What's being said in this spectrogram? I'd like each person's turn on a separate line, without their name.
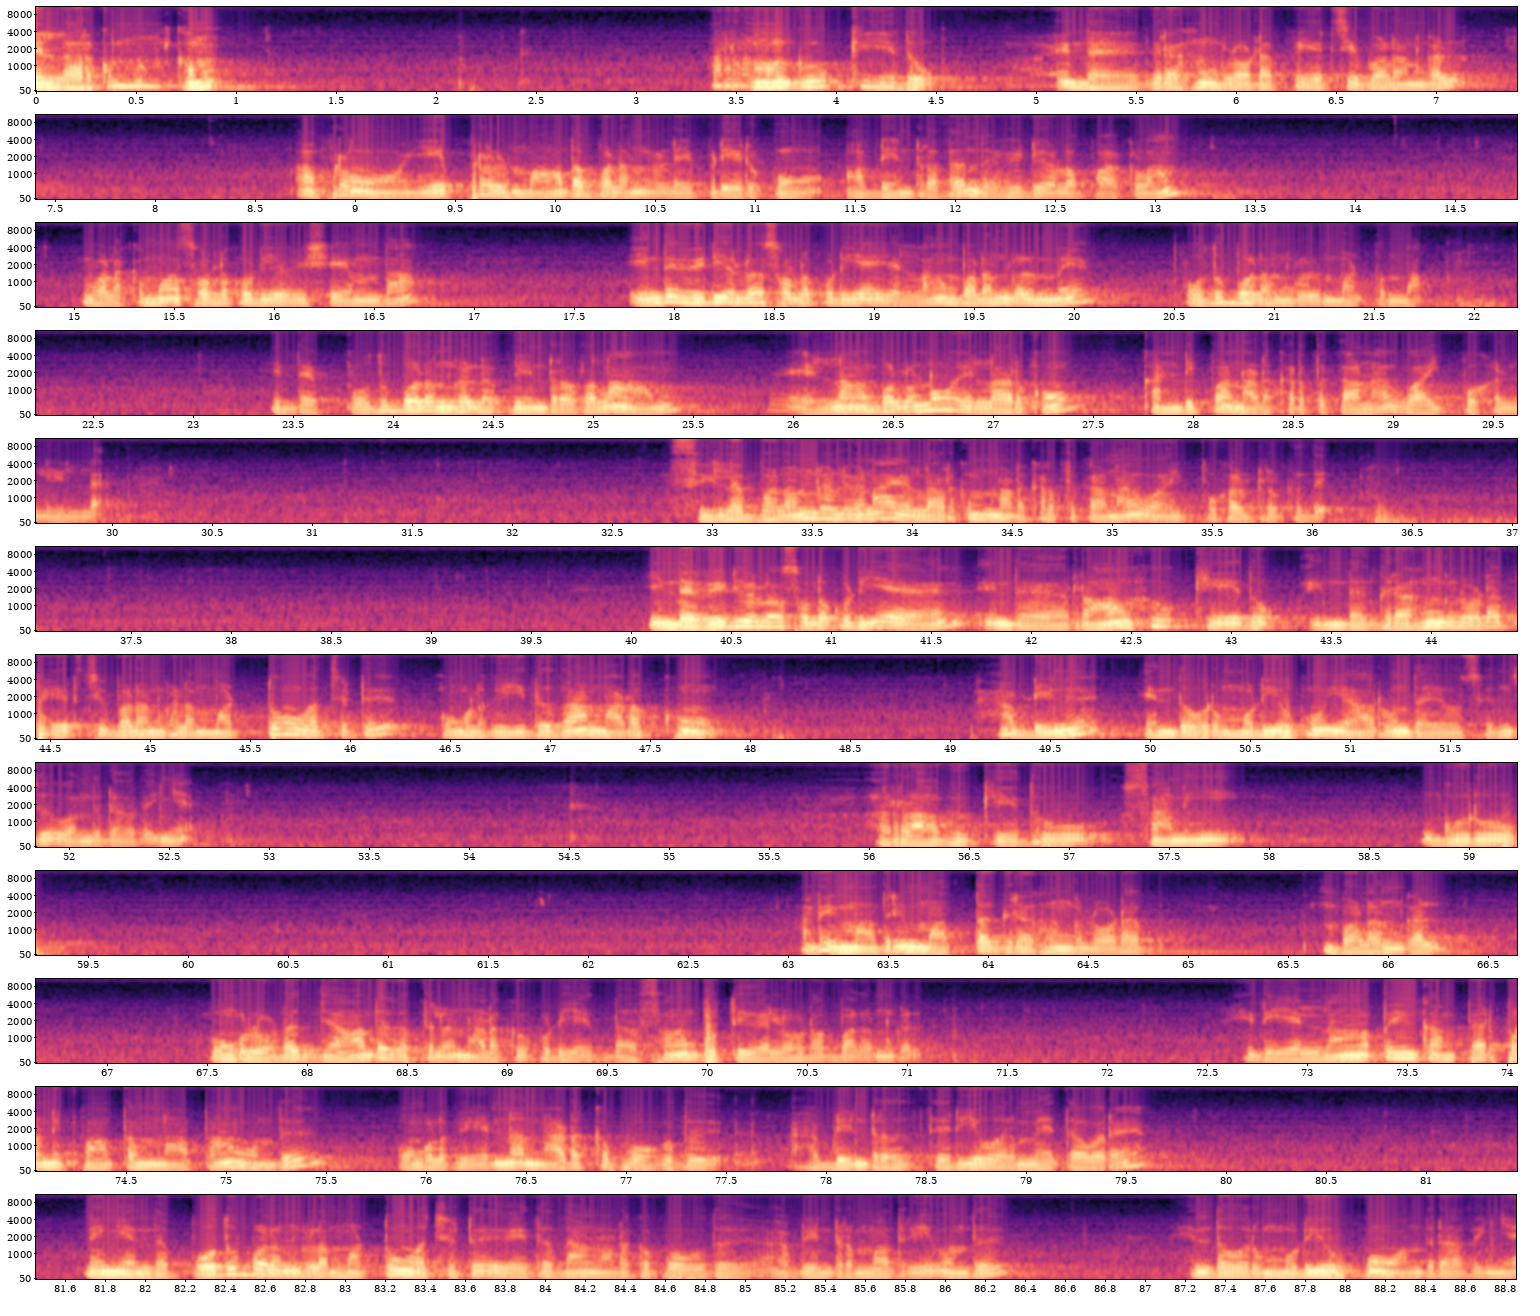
எல்லாருக்கும் வணக்கம். ராகு கேது இந்த கிரகங்களோட பயிற்சி பலன்கள் அப்புறம் ஏப்ரல் மாத பலன்கள் எப்படி இருக்கும் அப்படின்றத இந்த வீடியோவில் பார்க்கலாம். வழக்கமாக சொல்லக்கூடிய விஷயம்தான். இந்த வீடியோவில் சொல்லக்கூடிய எல்லா பலன்களுமே பொது பலன்கள் மட்டும்தான். இந்த பொது பலன்கள் அப்படின்றதெல்லாம் எல்லா பலனும் எல்லாருக்கும் கண்டிப்பாக நடக்கிறதுக்கான வாய்ப்புகள் இல்லை. சில பலன்கள் வேணால் எல்லாருக்கும் நடக்கிறதுக்கான வாய்ப்புகள் இருக்குது. இந்த வீடியோவில் சொல்லக்கூடிய இந்த ராகு கேது இந்த கிரகங்களோட பயிற்சி பலன்களை மட்டும் வச்சுட்டு உங்களுக்கு இதுதான் நடக்கும் அப்படின்னு எந்த ஒரு முடிவுக்கும் யாரும் தயவு செஞ்சு வந்துடாதீங்க. ராகு கேது சனி குரு அதே மாதிரி மற்ற கிரகங்களோட பலன்கள் உங்களோட ஜாதகத்தில் நடக்கக்கூடிய தசாபுத்திகளோட பலன்கள். இது எல்லாத்தையும் கம்பேர் பண்ணி பார்த்தோம்னா தான் வந்து உங்களுக்கு என்ன நடக்க போகுது அப்படின்றது தெரிய வருமே தவிர நீங்கள் இந்த பொது பலன்களை மட்டும் வச்சுட்டு இதுதான் நடக்க போகுது அப்படின்ற மாதிரி வந்து எந்த ஒரு முடிவுக்கும் வந்துடாதீங்க.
